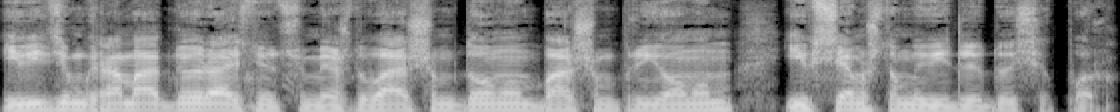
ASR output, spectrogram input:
и видим громадную разницу между вашим домом, вашим приемом и всем, что мы видели до сих пор.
